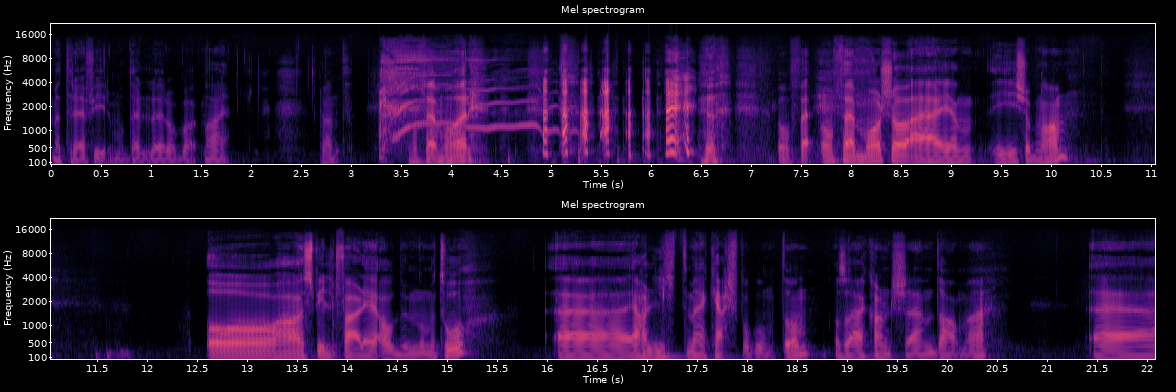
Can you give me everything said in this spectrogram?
Med tre-fire modeller og bare Nei, vent. Om fem år om, fe om fem år så er jeg igjen i København. Og har spilt ferdig album nummer to. Uh, jeg har litt mer cash på kontoen, og så er jeg kanskje en dame. Uh,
